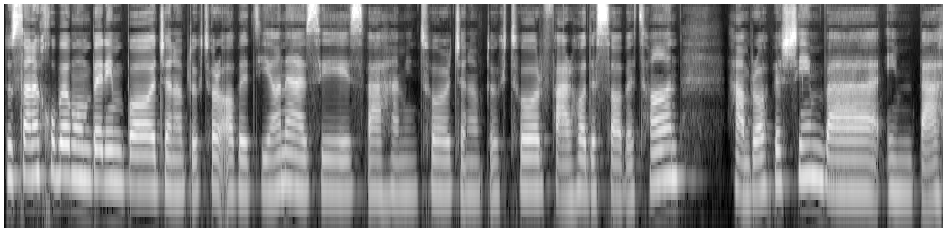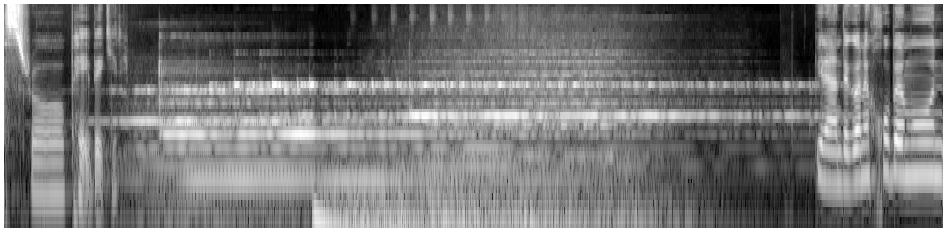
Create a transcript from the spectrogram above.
دوستان خوبمون بریم با جناب دکتر آبدیان عزیز و همینطور جناب دکتر فرهاد ثابتان همراه بشیم و این بحث رو پی بگیریم. بینندگان خوبمون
